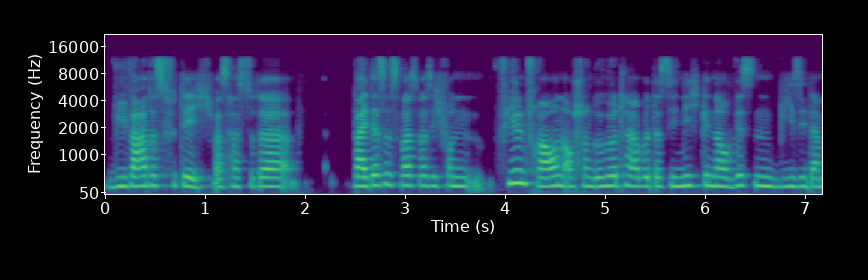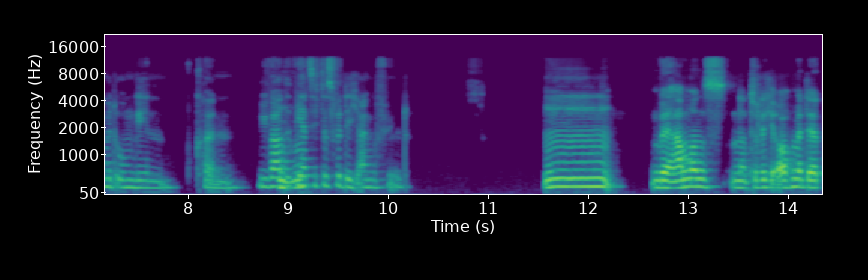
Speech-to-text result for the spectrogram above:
Wie war das für dich? Was hast du da? Weil das ist was, was ich von vielen Frauen auch schon gehört habe, dass sie nicht genau wissen, wie sie damit umgehen können. Wie war, mhm. wie hat sich das für dich angefühlt? Mm, wir haben uns natürlich auch mit der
